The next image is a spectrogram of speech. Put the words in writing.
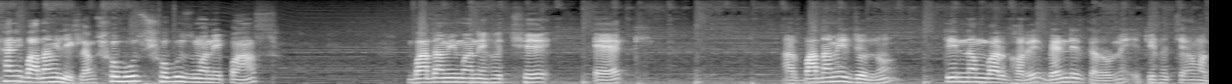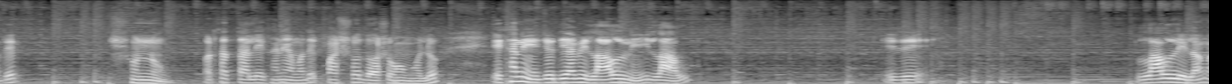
এখানে বাদামি লিখলাম, সবুজ সবুজ মানে পাঁচ, বাদামি মানে হচ্ছে এক, আর বাদামির জন্য তিন নাম্বার ঘরে ব্যান্ডের কারণে এটি হচ্ছে আমাদের শূন্য। অর্থাৎ তাহলে এখানে আমাদের পাঁচশো দশ ওহম হলো। এখানে যদি আমি লাল নিই, লাল, এই যে লাল নিলাম।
